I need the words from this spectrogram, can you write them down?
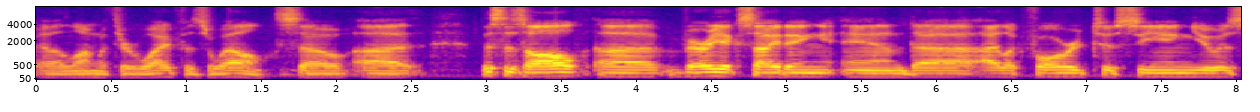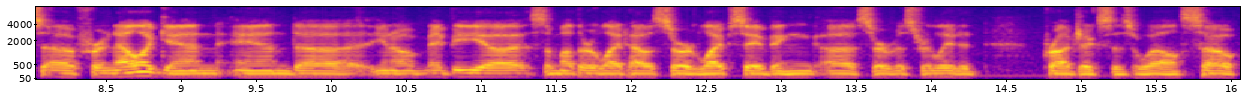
along with your wife as well. So uh, this is all uh, very exciting, and uh, I look forward to seeing you as uh, Fresnel again, and uh, you know maybe some other lighthouse or life saving service related projects as well. So,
